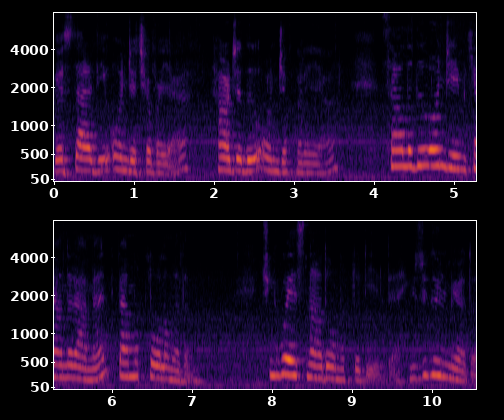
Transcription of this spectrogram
gösterdiği onca çabaya, harcadığı onca paraya, sağladığı onca imkana rağmen ben mutlu olamadım. Çünkü bu esnada o mutlu değildi. Yüzü gülmüyordu.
